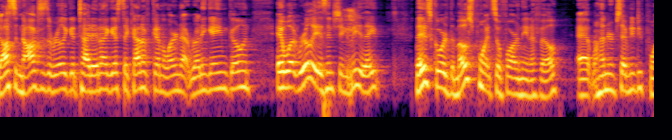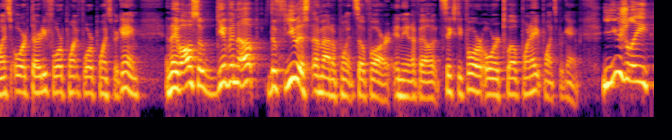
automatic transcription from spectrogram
Dawson Knox is a really good tight end. I guess they kind of kind of learned that running game going. And what really is interesting to me, they they've scored the most points so far in the NFL at 172 points or 34.4 points per game. And they've also given up the fewest amount of points so far in the NFL at 64 or 12.8 points per game. You usually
